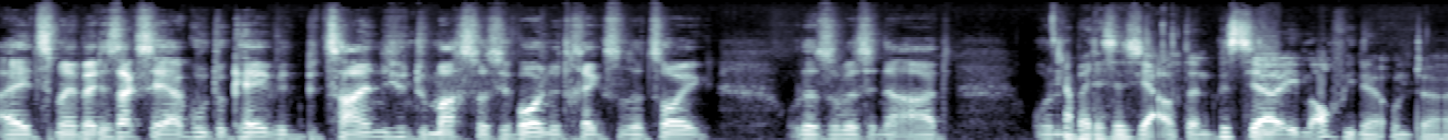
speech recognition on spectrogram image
als, mein, weil du sagst ja, ja gut, okay, wir bezahlen dich und du machst, was wir wollen, du trägst unser Zeug oder sowas in der Art. Und aber das ist ja auch, dann bist du ja eben auch wieder unter.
